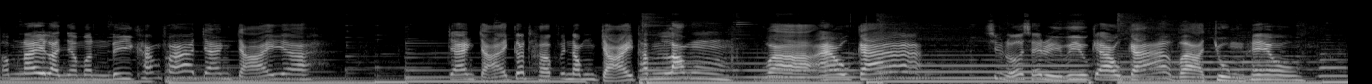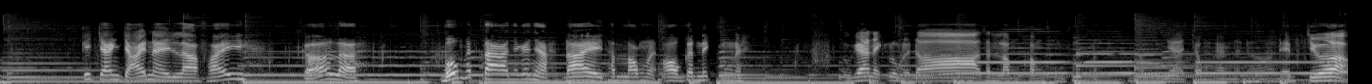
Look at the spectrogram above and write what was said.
Hôm nay là nhà mình đi khám phá trang trại à, trang trại kết hợp với nông trại thanh long và ao cá xíu nữa sẽ review cái ao cá và chuồng heo. Cái trang trại này là phải cỡ là 4 hecta nha cả nhà. Đây thanh long này organic luôn này. Organic luôn này đó thanh long không phun thuốc này nhà trồng ăn này đó. Đẹp chưa?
